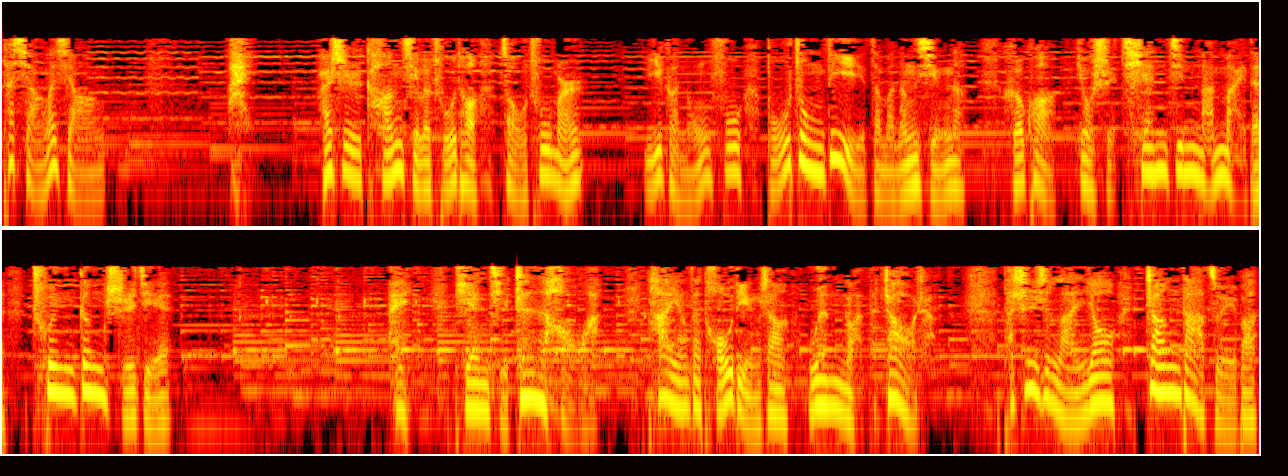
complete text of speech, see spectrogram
他想了想，唉，还是扛起了锄头走出门。一个农夫不种地怎么能行呢？何况又是千金难买的春耕时节。嘿，天气真好啊！太阳在头顶上温暖的照着，他伸伸懒腰，张大嘴巴，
